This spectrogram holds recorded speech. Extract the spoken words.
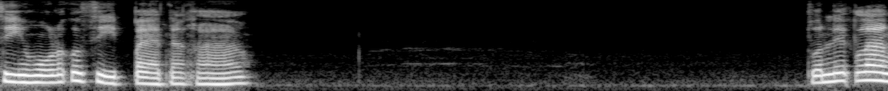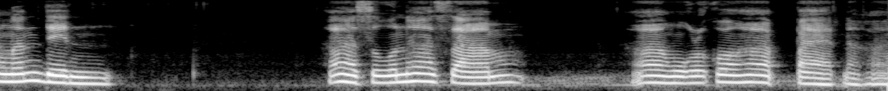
สี่หกแล้วก็สี่แปดนะคะ ส่วนเลขล่างนั้นเด่นห้าศูนย์ห้าสาม ห้าหกแล้วก็ห้าแปดนะคะ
